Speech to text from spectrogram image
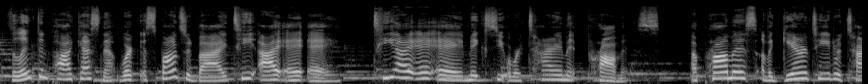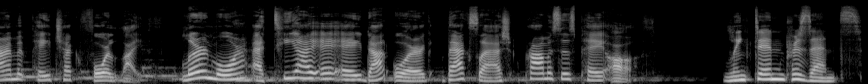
The LinkedIn Podcast Network is sponsored by TIAA. TIAA makes you a retirement promise, a promise of a guaranteed retirement paycheck for life. Learn more at TIAA.org backslash promises pay off. LinkedIn presents.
